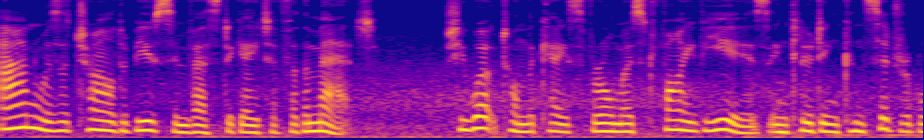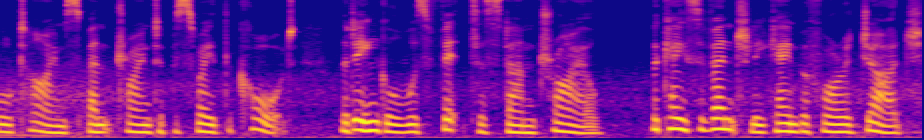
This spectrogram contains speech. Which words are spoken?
Anne was a child abuse investigator for the Met. She worked on the case for almost five years, including considerable time spent trying to persuade the court that Ingall was fit to stand trial. The case eventually came before a judge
